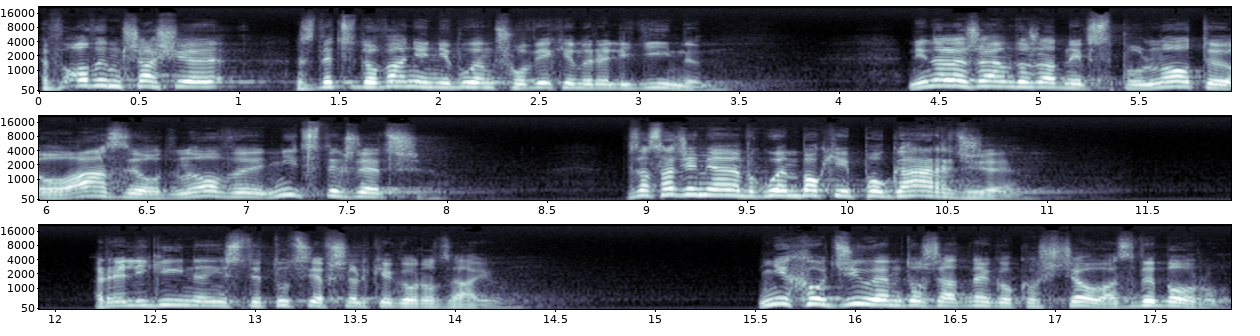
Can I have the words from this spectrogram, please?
W owym czasie zdecydowanie nie byłem człowiekiem religijnym. Nie należałem do żadnej wspólnoty, oazy, odnowy, nic z tych rzeczy. W zasadzie miałem w głębokiej pogardzie religijne instytucje wszelkiego rodzaju. Nie chodziłem do żadnego kościoła z wyboru.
